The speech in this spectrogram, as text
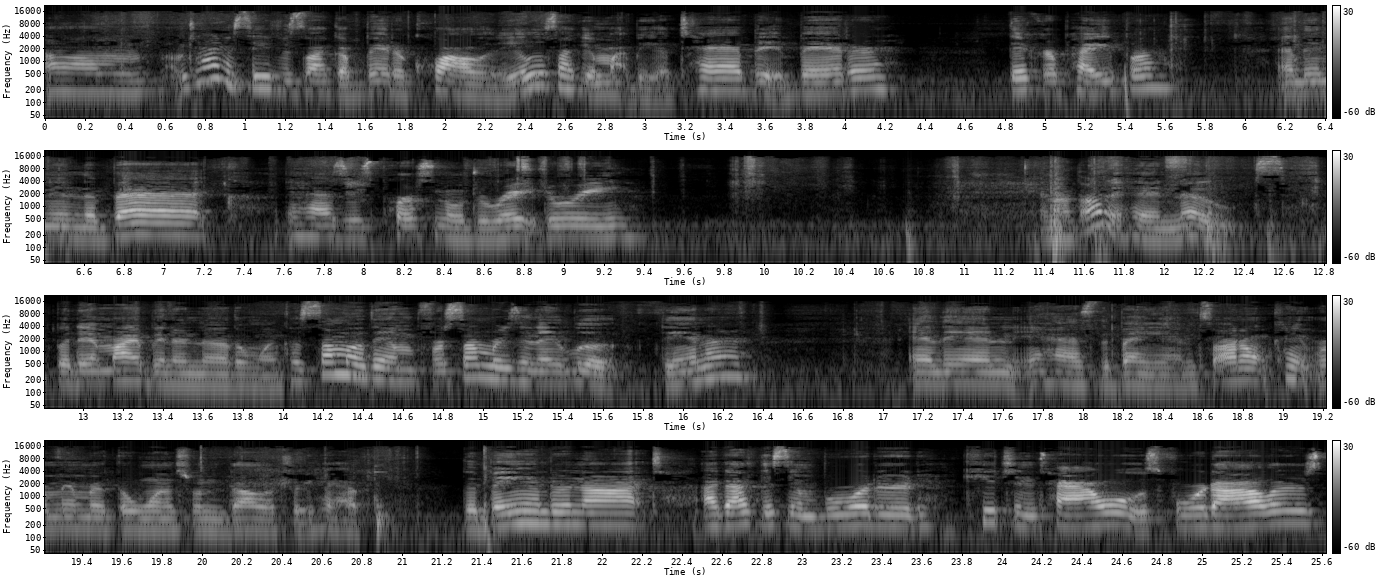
Um, I'm trying to see if it's like a better quality. It looks like it might be a tad bit better, thicker paper. And then in the back, it has this personal directory. And I thought it had notes, but it might have been another one. Because some of them, for some reason, they look thinner. And then it has the band. So I don't can't remember if the ones from the Dollar Tree have the band or not. I got this embroidered kitchen towel. It was $4.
